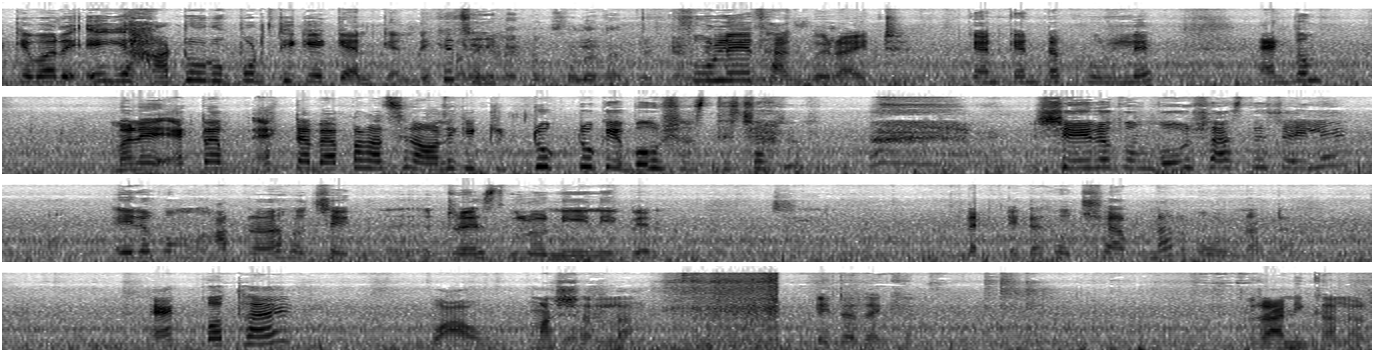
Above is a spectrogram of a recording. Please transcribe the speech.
একেবারে এই হাঁটুর উপর থেকে ক্যান ক্যান দেখেছেন? মানে ফুলে থাকবে রাইট ক্যান ক্যানটা খুললে একদম মানে একটা একটা ব্যাপার আছে না অনেকে একটু টুকটুকে বউ সাজতে চান। সেই রকম বউ সাজতে চাইলে এরকম আপনারা হচ্ছে ড্রেসগুলো নিয়ে নেবেন। এটা হচ্ছে আপনার ওড়নাটা। এক কথায় ওয়াও মাশাল্লাহ এটা দেখেন। রানী কালার।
